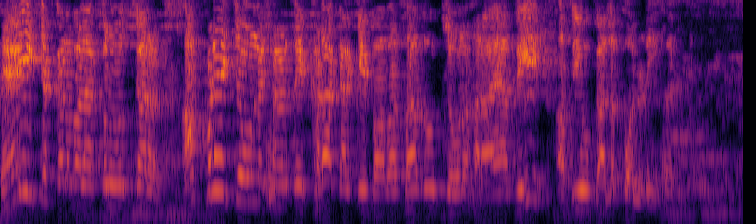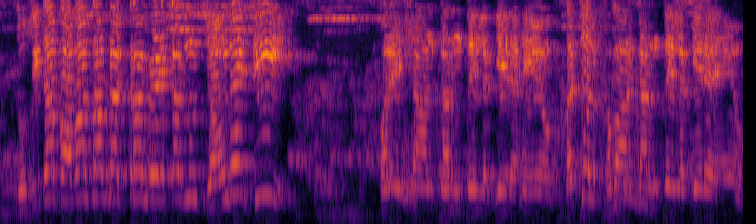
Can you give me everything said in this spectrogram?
ਡੈਰੀ ਚੱਕਣ ਵਾਲਾ ਕਲੋਜ਼ ਕਰ ਆਪਣੇ ਚੋਣ ਨਿਸ਼ਾਨ ਤੇ ਖੜਾ ਕਰਕੇ ਬਾਬਾ ਸਾਹਿਬ ਨੂੰ ਚੋਣ ਹਰਾਇਆ ਸੀ, ਅਸੀਂ ਉਹ ਗੱਲ ਭੁੱਲ ਨਹੀਂ ਸਕਦੇ। ਤੁਸੀਂ ਤਾਂ ਬਾਬਾ ਸਾਹਿਬ ਡਾਕਟਰ ਅੰਬੇਡਕਰ ਨੂੰ ਜਾਉਂਦੇ ਜੀ। ਪਰੇਸ਼ਾਨ ਕਰਨ ਤੇ ਲੱਗੇ ਰਹੇ ਹੋ, ਖੱਜਲ ਖਵਾਰ ਕਰਨ ਤੇ ਲੱਗੇ ਰਹੇ ਹੋ।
